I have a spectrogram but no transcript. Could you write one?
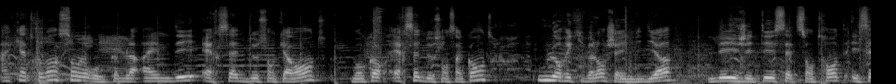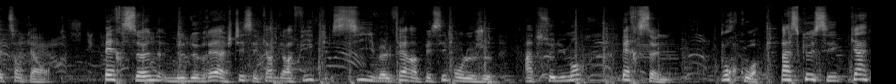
à 80-100 euros comme la AMD R7 240 ou encore R7 250 ou leur équivalent chez Nvidia, les GT 730 et 740 personne ne devrait acheter ces cartes graphiques s'ils veulent faire un PC pour le jeu. Absolument personne. Pourquoi? Parce que ces 4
